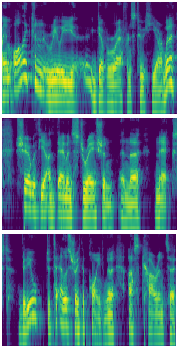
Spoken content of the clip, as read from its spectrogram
Um, all I can really give reference to here, I'm going to share with you a demonstration in the next video to, to illustrate the point. I'm going to ask Karen to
